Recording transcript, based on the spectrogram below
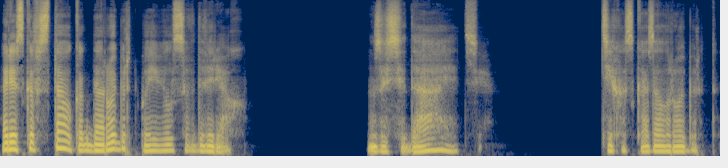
резко встал, когда Роберт появился в дверях. «Заседаете?» — тихо сказал Роберт.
